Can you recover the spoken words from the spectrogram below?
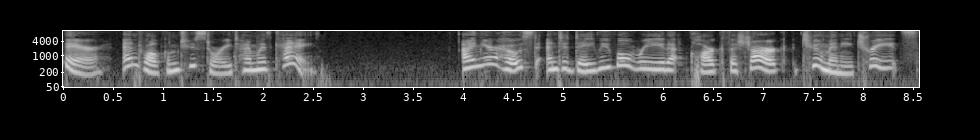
there, and welcome to Storytime with K. I'm your host, and today we will read Clark the Shark Too Many Treats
